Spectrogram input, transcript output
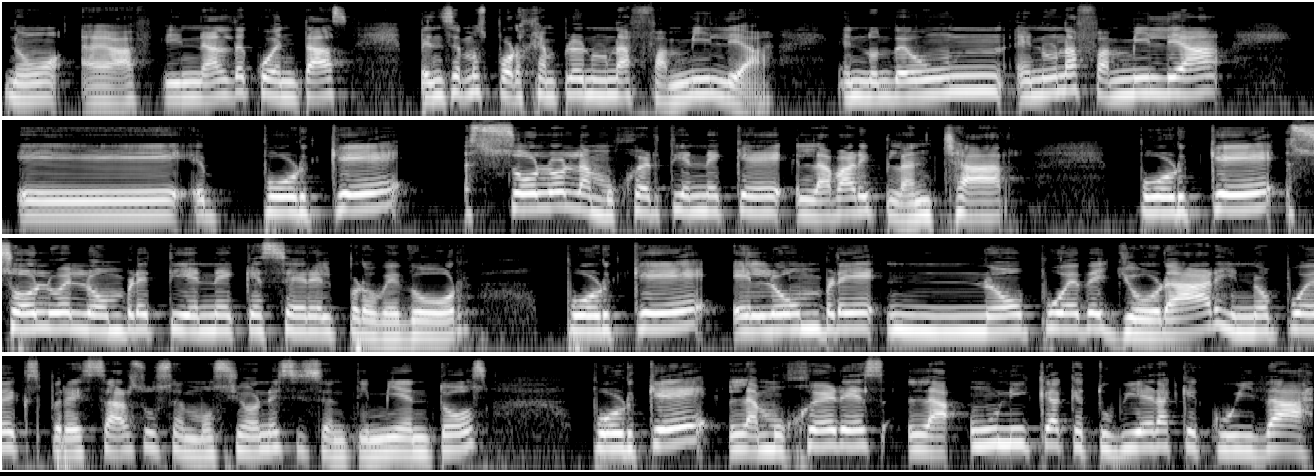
¿no? A final de cuentas, pensemos, por ejemplo, en una familia, en donde un, en una familia, eh, ¿por qué solo la mujer tiene que lavar y planchar? ¿Por qué solo el hombre tiene que ser el proveedor? ¿Por qué el hombre no puede llorar y no puede expresar sus emociones y sentimientos? ¿Por qué la mujer es la única que tuviera que cuidar?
